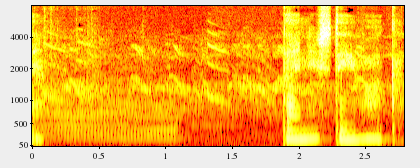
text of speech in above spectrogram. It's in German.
Deine Stehwok.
